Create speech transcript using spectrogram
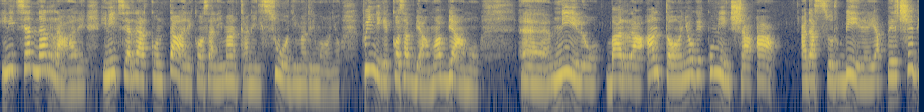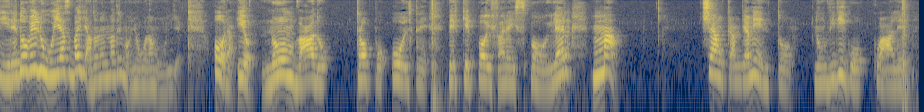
inizia a narrare, inizia a raccontare cosa le manca nel suo di matrimonio. Quindi che cosa abbiamo? Abbiamo eh, Milo barra Antonio che comincia a, ad assorbire e a percepire dove lui ha sbagliato nel matrimonio con la moglie. Ora io non vado troppo oltre perché poi farei spoiler, ma c'è un cambiamento, non vi dico quale,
